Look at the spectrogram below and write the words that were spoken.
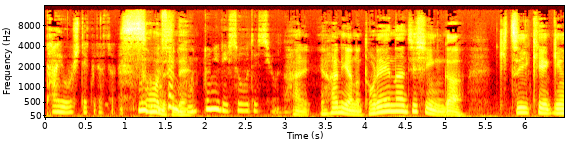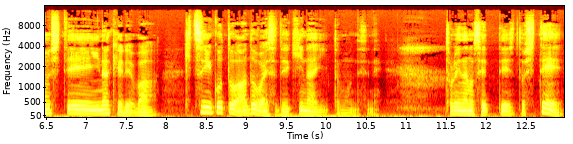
対応してくださる。そうですね。本当に理想ですよね。はい。やはりあのトレーナー自身がきつい経験をしていなければ、きついことをアドバイスできないと思うんですね。トレーナーの設定として、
